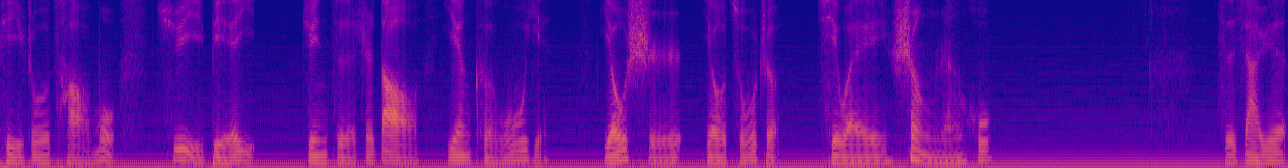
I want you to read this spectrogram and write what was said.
譬诸草木，屈以别矣。君子之道，焉可污也？有始有足者，其为圣人乎？”子夏曰：“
